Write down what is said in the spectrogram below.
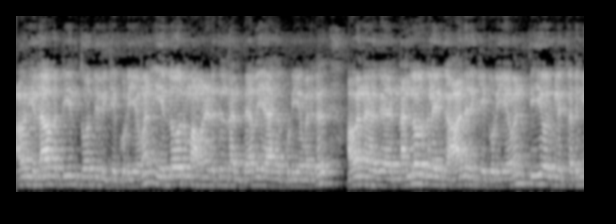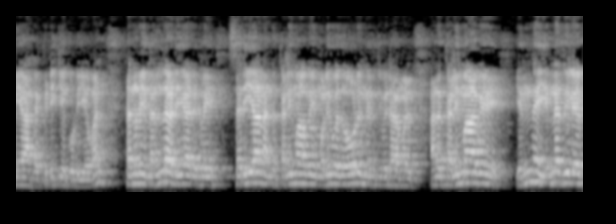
அவன் எல்லாவற்றையும் தோற்றுவிக்கக்கூடியவன் எல்லோரும் அவனிடத்தில் தான் தேவையாகக்கூடியவர்கள் அவன் நல்லோர்களை ஆதரிக்கக்கூடியவன் தீயோர்களை கடுமையாக பிடிக்கக்கூடியவன் தன்னுடைய நல்ல அடியார்களை சரியான அந்த களிமாவை மொழிவதோடு நிறுத்திவிடாமல் அந்த களிமாவை என்ன எண்ணத்திலே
